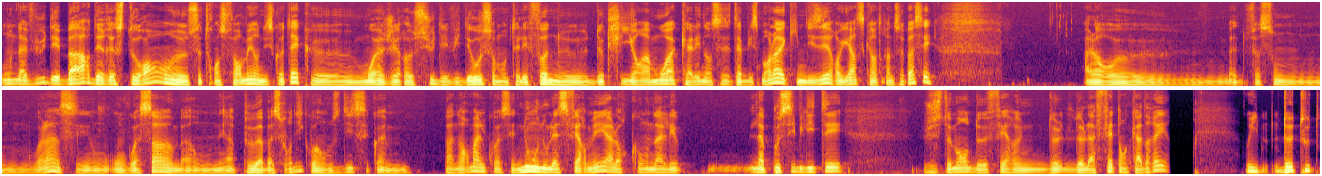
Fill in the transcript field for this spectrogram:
On a vu des bars, des restaurants se transformer en discothèques. moi, j'ai reçu des vidéos sur mon téléphone de clients à moi qui allaient dans ces établissements-là et qui me disaient Regarde ce qui est en train de se passer. Alors, euh, bah, de toute façon, voilà, on, voit ça, bah, on est un peu abasourdi, quoi. On se dit, c'est quand même pas normal, quoi. C'est nous, on nous laisse fermer, alors qu'on a la possibilité, justement, de faire de, la fête encadrée. Oui, de toute,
